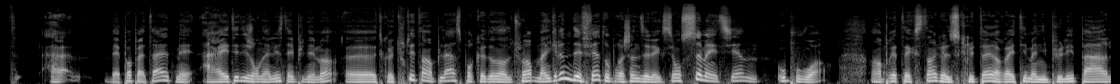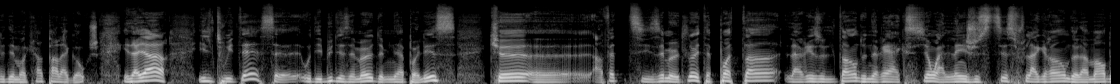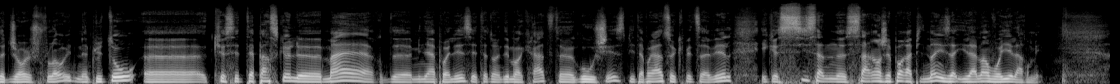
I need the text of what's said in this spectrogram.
ben pas peut-être, mais arrêter des journalistes impunément, euh, que tout est en place pour que Donald Trump, malgré une défaite aux prochaines élections, se maintienne au pouvoir en prétextant que le scrutin aura été manipulé par les démocrates, par la gauche. Et d'ailleurs, il tweetait au début des émeutes de Minneapolis que, euh, en fait, ces émeutes-là n'étaient pas tant la résultante d'une réaction à l'injustice flagrante de la mort de George Floyd, mais plutôt euh, que c'était parce que le maire de Minneapolis était un démocrate, c'était un gauchiste, puis il était prêt à s'occuper de sa ville, et que si ça ne s'arrangeait pas rapidement, il allait envoyer l'armée.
